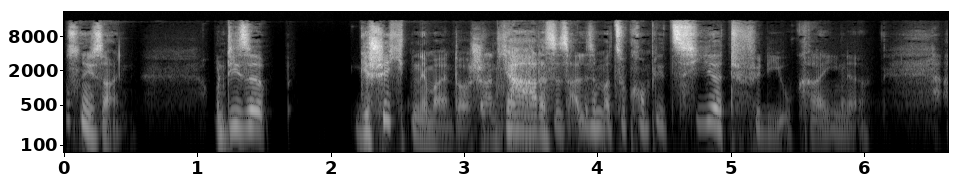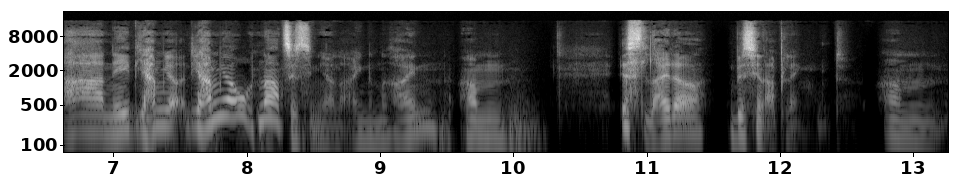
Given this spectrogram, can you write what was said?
Muss nicht sein. Und diese Geschichten immer in Deutschland, ja, das ist alles immer zu kompliziert für die Ukraine. Ah, nee, die haben ja, die haben ja auch Nazis in ihren eigenen Reihen. Ähm, ist leider ein bisschen ablenkend. Ähm,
